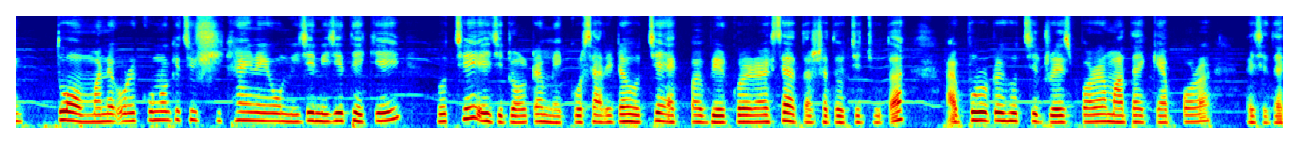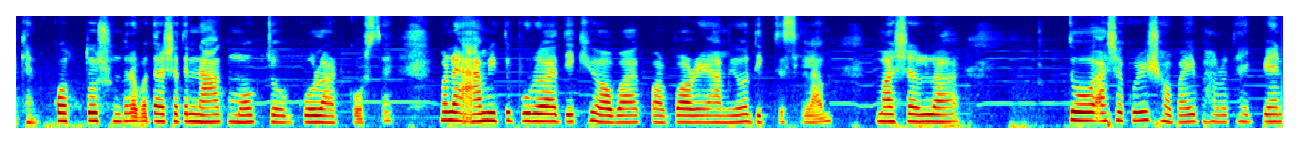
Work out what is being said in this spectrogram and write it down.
একদম মানে ওরে কোনো কিছু শিখায় নেই। ও নিজে নিজে থেকেই হচ্ছে এই যে ডলটা মেক করছে, আর এটা হচ্ছে এক পা বের করে রাখছে, আর তার সাথে হচ্ছে জুতা। আর পুরোটাই হচ্ছে ড্রেস পরা, মাথায় ক্যাপ পরা। এই যে দেখেন, কত সুন্দর আবার তার সাথে নাক, মুখ, চোখ গোল আর্ট করছে। মানে আমি তো পুরো দেখে অবাক, পরে আমিও দেখতেছিলাম। মার্শাল্লাহ তো আশা করি সবাই ভালো থাকবেন।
